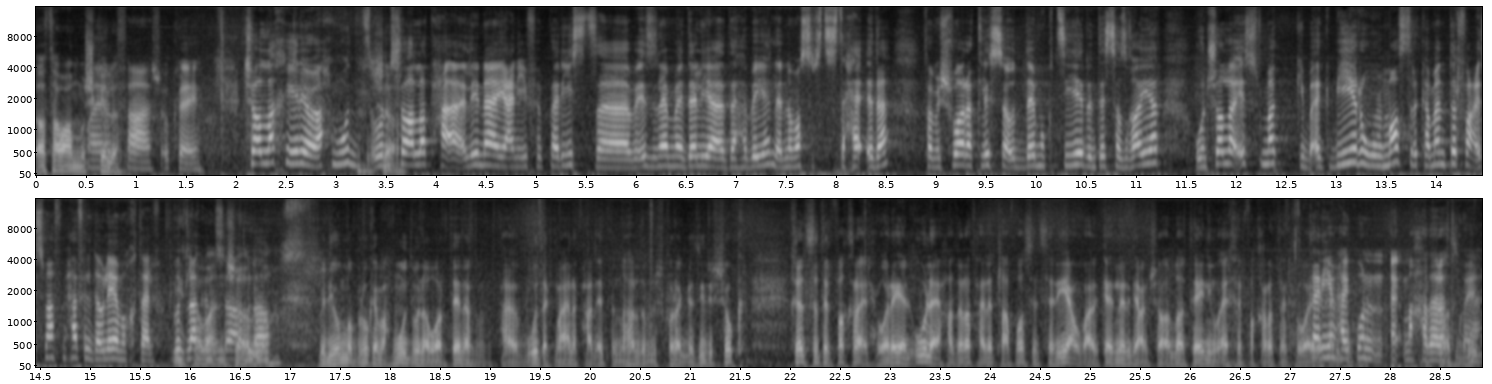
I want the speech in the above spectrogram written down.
لا طبعا ما مشكلة. ينفعش. okay. إن شاء الله خير يا محمود إن وإن شاء الله تحقق لنا يعني في باريس آه، بإذن الله ميدالية ذهبية لأن مصر تستحق ده. فمشوارك لسه قدامه كتير انت لسه صغير وإن شاء الله اسمك يبقى كبير ومصر كمان ترفع اسمها في محافل دولية مختلفة. جود لك طبعا إن شاء الله. مليون مبروك يا محمود ونورتنا في وجودك معانا في حلقتنا النهارده. بنشكرك جزيل الشكر. خلصت الفقرة الحوارية الأولى يا حضرات هنطلع فاصل سريع وبعد كده نرجع إن شاء الله تاني وآخر فقراتنا الحوارية. كريم هيكون مع حضراتكم. يعني.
